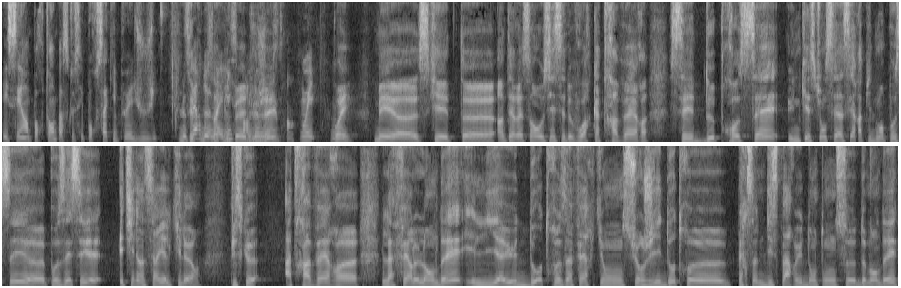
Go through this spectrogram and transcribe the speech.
Et c'est important parce que c'est pour ça qu'il peut être jugé. Le père de Maëlys parle de monstre. Hein. Oui. Oui. Mais euh, ce qui est euh, intéressant aussi, c'est de voir qu'à travers ces deux procès, une question s'est assez rapidement posée, euh, posée c'est est-il un serial killer? Puisque à travers euh, l'affaire Lelandais, il y a eu d'autres affaires qui ont surgi, d'autres euh, personnes disparues dont on se demandait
